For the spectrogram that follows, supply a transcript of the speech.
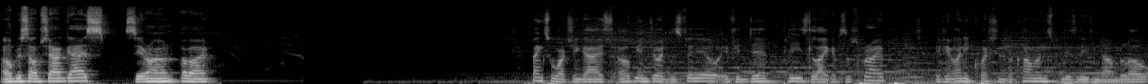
I hope this helps you out guys. See you around. Bye bye. Thanks for watching guys, I hope you enjoyed this video. If you did, please like and subscribe. If you have any questions or comments, please leave them down below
